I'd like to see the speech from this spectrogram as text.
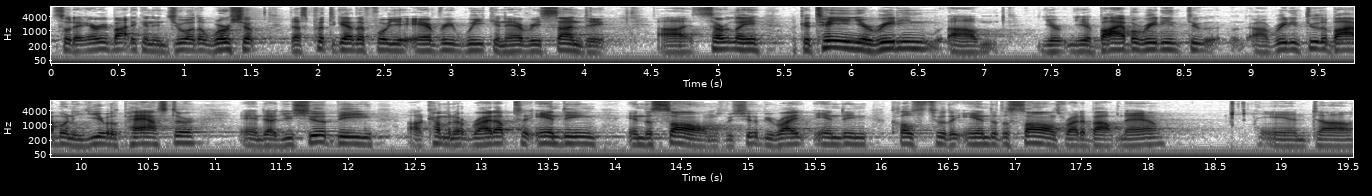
so that everybody can enjoy the worship that's put together for you every week and every Sunday. Uh, certainly, continuing your reading, um, your, your Bible reading through, uh, reading through the Bible in a year with Pastor. And uh, you should be uh, coming up right up to ending in the Psalms. We should be right ending close to the end of the Psalms right about now. And uh,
